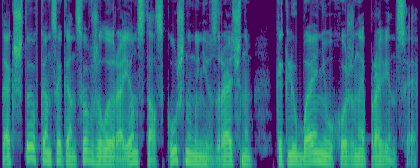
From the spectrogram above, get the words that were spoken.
Так что, в конце концов, жилой район стал скучным и невзрачным, как любая неухоженная провинция.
